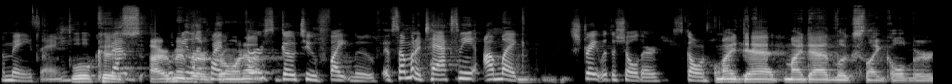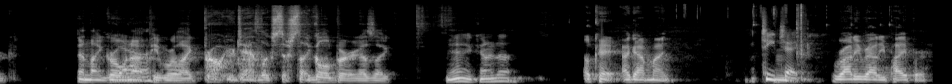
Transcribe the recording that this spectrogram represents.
amazing. Well, because That I would be remember like my growing first go-to fight move. If someone attacks me, I'm like mm-hmm. straight with the shoulder, just going up, for it. my dad, my dad looks like Goldberg, and like growing Yeah. up, people were like, "Bro, your dad looks just like Goldberg." I was like, "Yeah, he kind of does." Okay, I got mine. TJ. Roddy Rowdy Piper.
